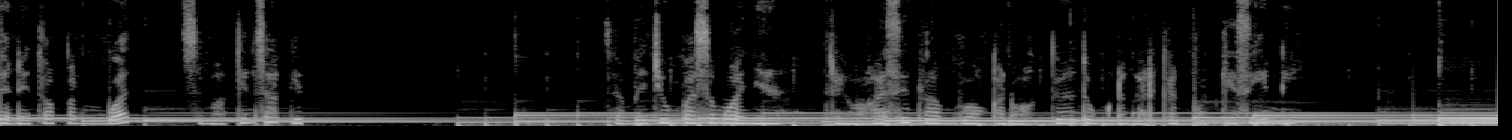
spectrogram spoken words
dan itu akan membuat semakin sakit. Sampai jumpa semuanya. Terima kasih telah meluangkan waktu untuk mendengarkan podcast ini. thank you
